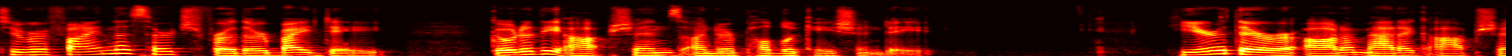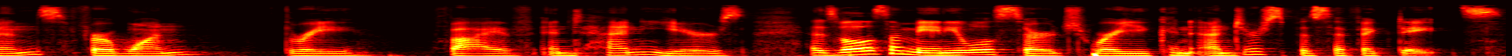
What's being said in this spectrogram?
To refine the search further by date, go to the options under Publication Date. Here there are automatic options for 1, 3, 5, and 10 years, as well as a manual search where you can enter specific dates.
